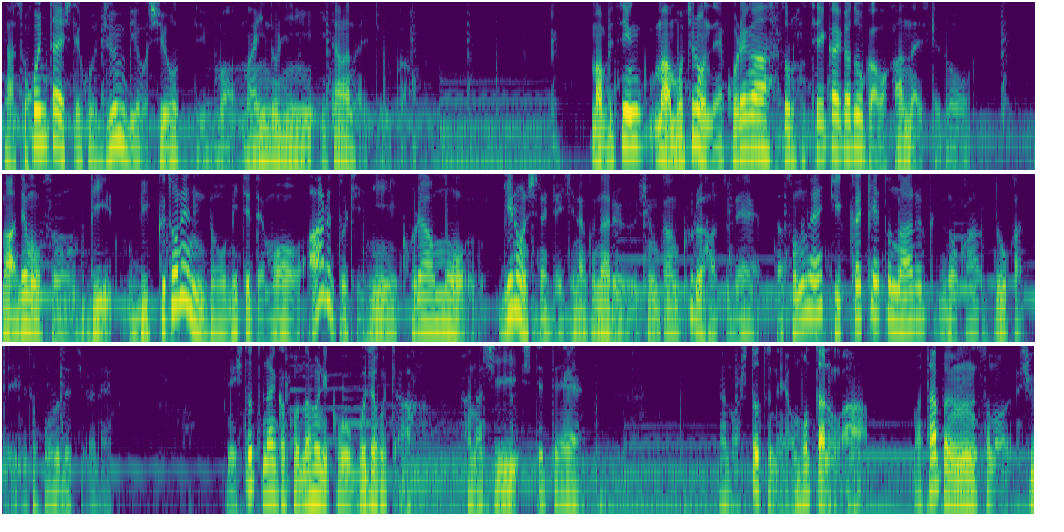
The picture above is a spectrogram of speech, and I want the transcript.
だそこに対してこう準備をしようっていう、まあ、マインドに至らないというかまあ別にまあもちろんねこれがその正解かどうかは分かんないですけどまあでもそのビッグトレンドを見ててもある時にこれはもう議論しなきゃいけなくなる瞬間来るはずでだそのねきっかけとなるのかどうかっていうところですよね。で一つなんかこんな風にこうごちゃごちゃ話しててあの一つね思ったのがまあ、多分その出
